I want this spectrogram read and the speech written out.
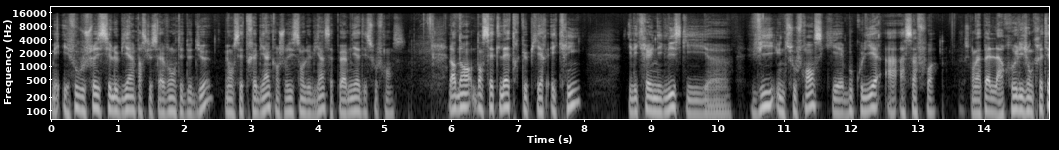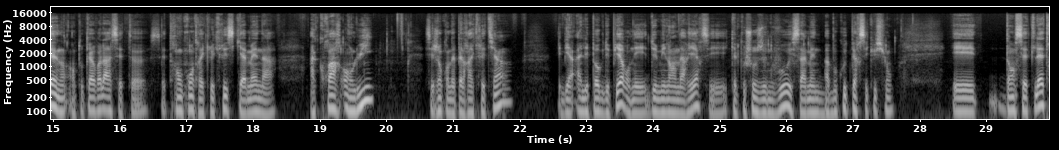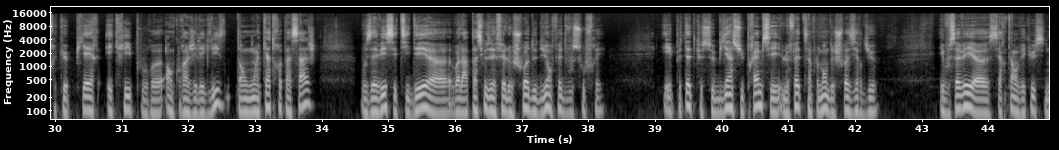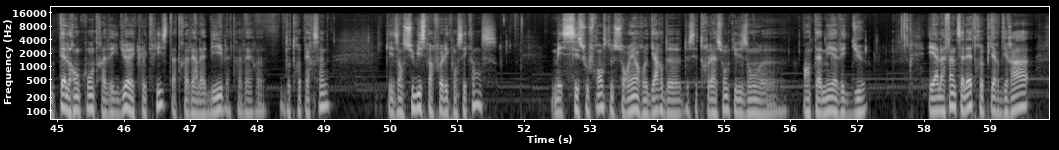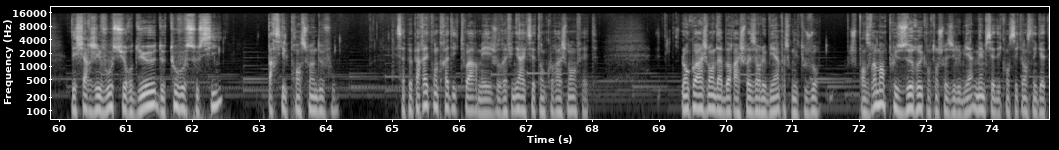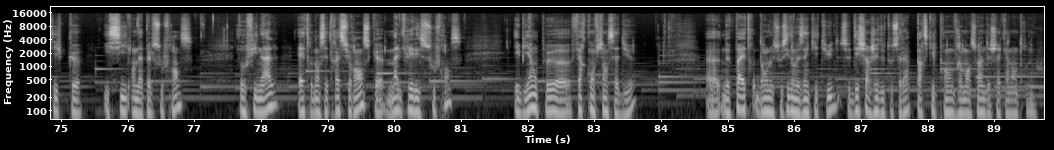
Mais il faut que vous choisissiez le bien parce que c'est la volonté de Dieu. Mais on sait très bien qu'en choisissant le bien, ça peut amener à des souffrances. Alors dans, dans cette lettre que Pierre écrit, il écrit à une église qui euh, vit une souffrance qui est beaucoup liée à, à sa foi. Ce qu'on appelle la religion chrétienne. En tout cas, voilà, cette, euh, rencontre avec le Christ qui amène à, à croire en lui. Ces gens qu'on appellera chrétiens, eh bien, à l'époque de Pierre, on est 2000 ans en arrière, c'est quelque chose de nouveau et ça amène à beaucoup de persécutions. Et dans cette lettre que Pierre écrit pour euh, encourager l'Église, dans au moins quatre passages, vous avez cette idée, euh, voilà, parce que vous avez fait le choix de Dieu, en fait, vous souffrez. Et peut-être que ce bien suprême, c'est le fait simplement de choisir Dieu. Et vous savez, euh, certains ont vécu une telle rencontre avec Dieu, avec le Christ, à travers la Bible, à travers euh, d'autres personnes, qu'ils en subissent parfois les conséquences. Mais ces souffrances ne sont rien au regard de, cette relation qu'ils ont euh, entamée avec Dieu. Et à la fin de sa lettre, Pierre dira Déchargez-vous sur Dieu de tous vos soucis, parce qu'il prend soin de vous. Ça peut paraître contradictoire, mais je voudrais finir avec cet encouragement en fait. L'encouragement d'abord à choisir le bien, parce qu'on est toujours, je pense, vraiment plus heureux quand on choisit le bien, même s'il y a des conséquences négatives que ici on appelle souffrance. Et au final, être dans cette rassurance que malgré les souffrances, eh bien on peut euh, faire confiance à Dieu, euh, ne pas être dans le souci, dans les inquiétudes, se décharger de tout cela parce qu'il prend vraiment soin de chacun d'entre nous.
